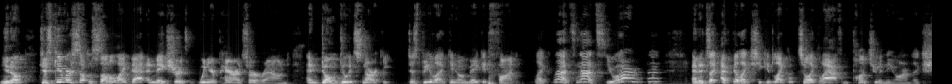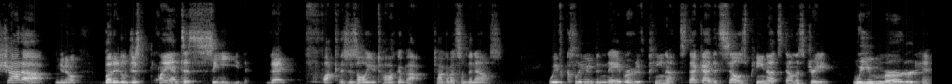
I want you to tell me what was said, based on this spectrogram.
you know, just give her something subtle like that, and make sure it's when your parents are around, and don't do it snarky. Just be like, you know, make it fun. Like that's nuts. You are, and it's like I feel like she could like of like laugh and punch you in the arm, like shut up, you know. But it'll just plant a seed that fuck. This is all you talk about. Talk about something else. We've cleared the neighborhood of peanuts. That guy that sells peanuts down the street, we murdered him.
